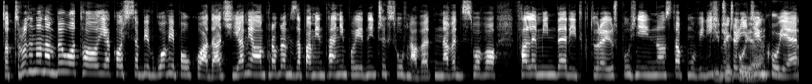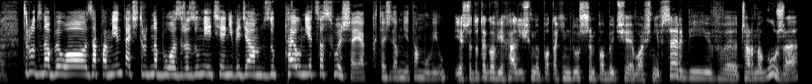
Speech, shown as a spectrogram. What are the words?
to trudno nam było to jakoś sobie w głowie poukładać. Ja miałam problem z zapamiętaniem pojedynczych słów nawet, nawet słowo faleminderit, które już później non-stop mówiliśmy, Czyli czyli dziękuję. dziękuję. Tak. Trudno było zapamiętać, trudno było zrozumieć, ja nie wiedziałam zupełnie co słyszę, jak ktoś do mnie to mówił. Jeszcze do tego wjechaliśmy po takim dłuższym pobycie właśnie w Serbii, w Czarnogórze,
